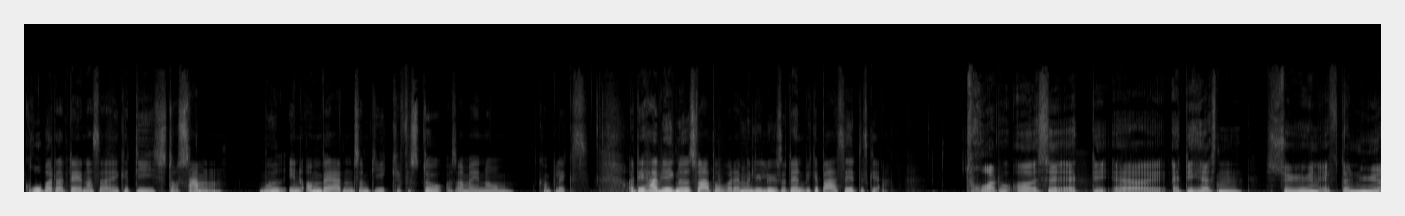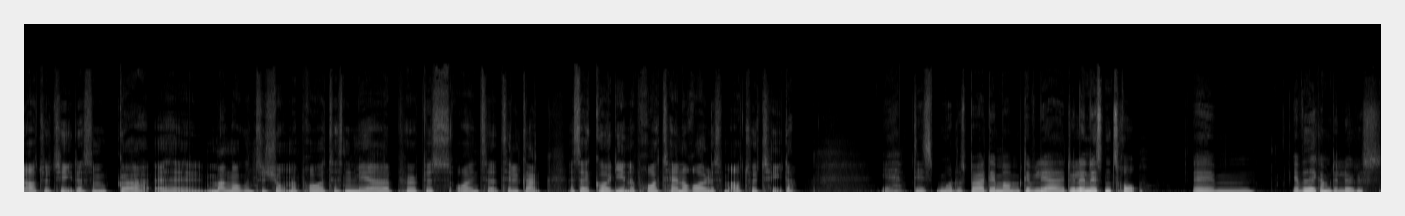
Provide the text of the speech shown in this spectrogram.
grupper, der danner sig, ikke? at de står sammen mod en omverden, som de ikke kan forstå, og som er enormt kompleks. Og det har vi ikke noget svar på, hvordan man lige løser den. Vi kan bare se, at det sker. Tror du også, at det er at det her sådan søgen efter nye autoriteter, som gør, at mange organisationer prøver at tage sådan en mere purpose-orienteret tilgang? Altså at gå ind og prøve at tage en rolle som autoriteter? Ja, det må du spørge dem om. Det vil jeg, det vil jeg næsten tro. Øhm, jeg ved ikke, om det lykkes.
